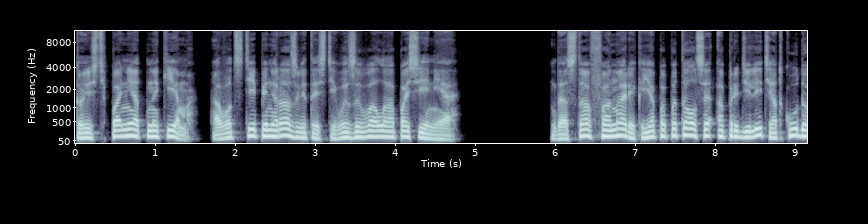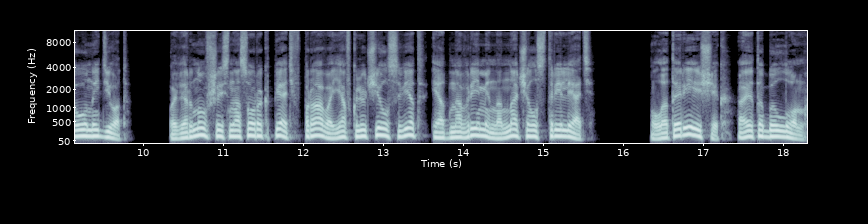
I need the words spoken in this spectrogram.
То есть понятно кем, а вот степень развитости вызывала опасения. Достав фонарик, я попытался определить, откуда он идет, Повернувшись на 45 вправо, я включил свет и одновременно начал стрелять. Лотерейщик, а это был он,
